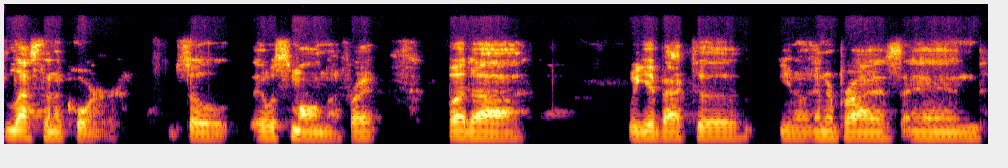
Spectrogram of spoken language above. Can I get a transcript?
less than a quarter, so it was small enough, right? But uh, we get back to you know Enterprise, and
